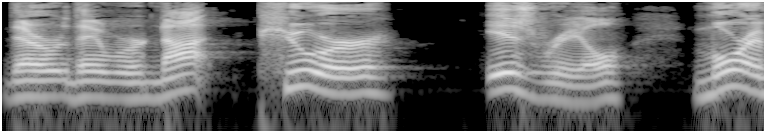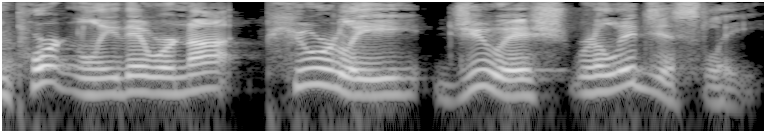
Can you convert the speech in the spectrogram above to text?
They were not pure Israel. More importantly, they were not purely Jewish religiously.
